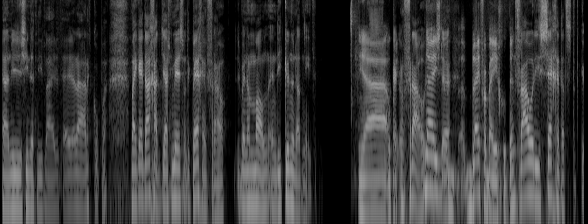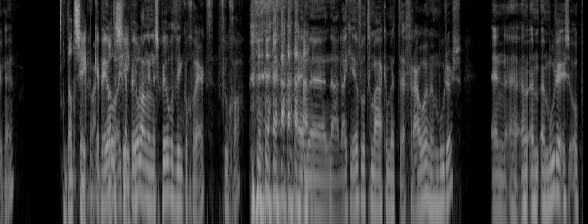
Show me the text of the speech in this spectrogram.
Ja, nu zien dat niet, maar dat hele rare koppen. Maar kijk, daar gaat het juist mis, want ik ben geen vrouw. Ik ben een man en die kunnen dat niet. Ja, oké. Een vrouw... Nee, is de, blijf waarbij je goed bent. vrouwen die zeggen dat ze dat kunnen. Dat is zeker waar. Ik heb heel, ik heb heel lang in een speelgoedwinkel gewerkt, vroeger. en eh, nou, daar had je heel veel te maken met eh, vrouwen, met moeders. En eh, een, een, een moeder is op,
